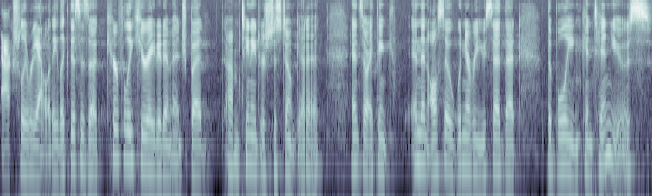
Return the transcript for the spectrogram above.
actually reality. Like, this is a carefully curated image, but um, teenagers just don't get it. And so I think, and then also, whenever you said that the bullying continues,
